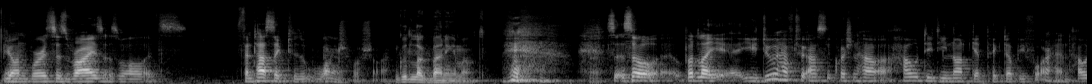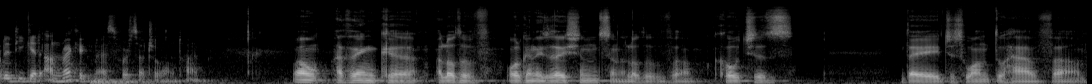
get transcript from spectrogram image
beyond words. His rise as well. It's fantastic to watch yeah. for sure. Good luck banning him out. so, so, but like you do have to ask the question: How how did he not get picked up beforehand? How did he get unrecognized for such a long time? Well, I think uh, a lot of organizations and a lot of uh, coaches they just want to have, um,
